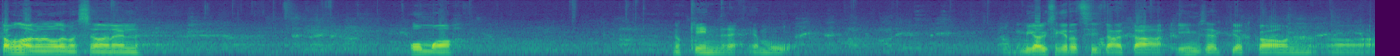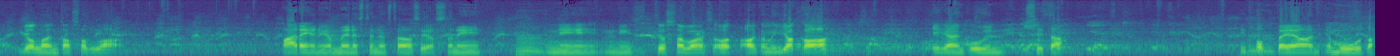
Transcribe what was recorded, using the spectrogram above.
tavallaan on olemassa sellainen oma no genre ja muu. Mikä yksinkertaisesti sitä, että ihmiset, jotka on äh, jollain tasolla pärjännyt ja menestynyt jostain asiassa, niin, hmm. niin, niin sit jossain vaiheessa on alkanut jakaa ikään kuin sitä, niitä hmm. oppejaan ja muuta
